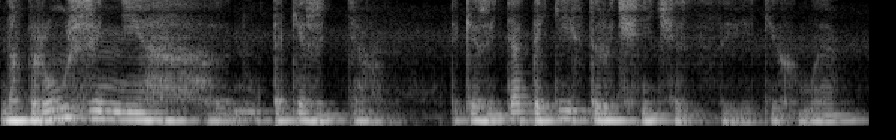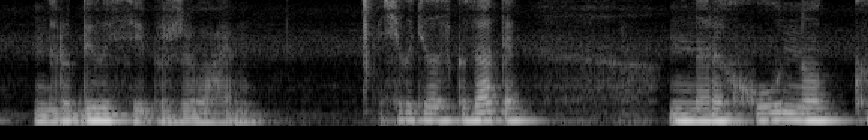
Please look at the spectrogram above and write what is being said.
напружені. Ну, таке життя. Таке життя, такі історичні часи, в яких ми народилися і проживаємо. Ще хотіла сказати на рахунок.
